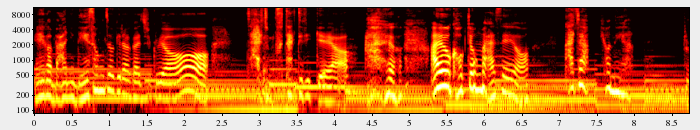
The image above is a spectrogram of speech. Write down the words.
애가 많이 내성적이라 가지고요. 잘 좀 부탁드릴게요. 아유, 아유 걱정 마세요. 가자, 현우야. 네.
